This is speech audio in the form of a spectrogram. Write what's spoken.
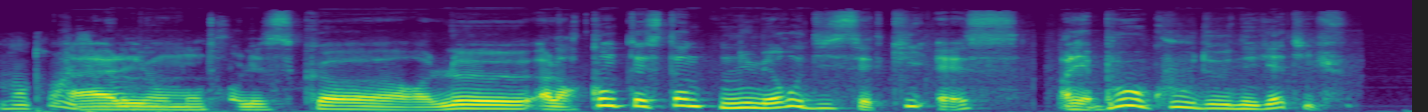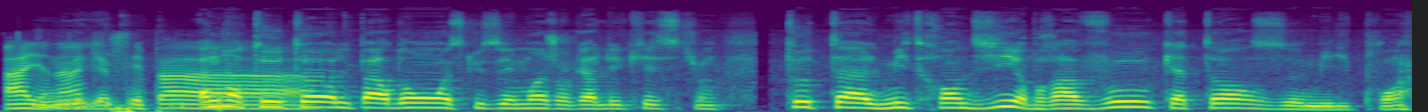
Montrons les scores. Allez, on montre les scores. Le... Alors, contestant numéro 17, qui est-ce? Il y a beaucoup de négatifs. Ah, il y en a un qui sait pas. Ah non, Total, pardon, excusez-moi, je regarde les questions. Total, Mitrandir, bravo, 14 000 points.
